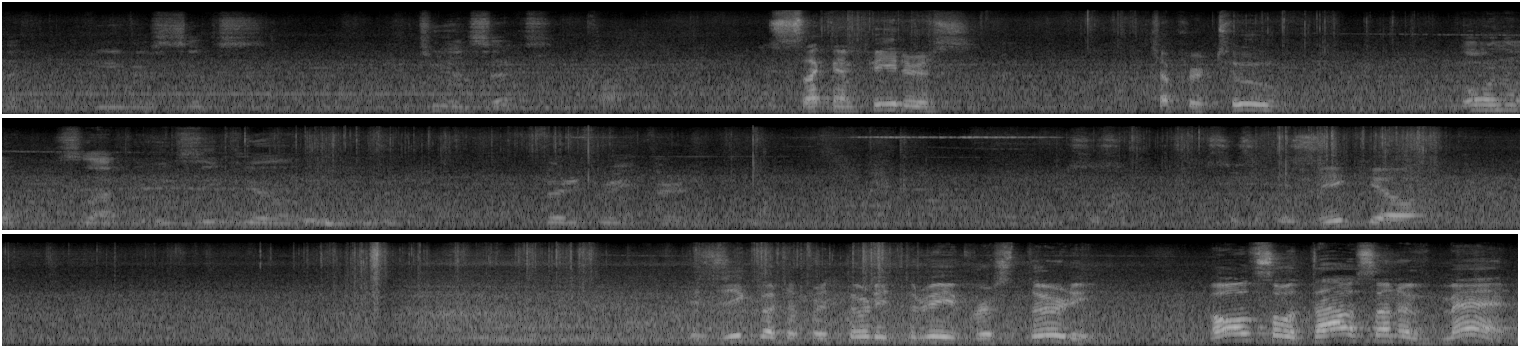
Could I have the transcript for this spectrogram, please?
Second Peter six, two and six? Second Peter's chapter two. Oh no, it's left. Ezekiel thirty-three and thirty. Is, Ezekiel. Ezekiel chapter 33, verse 30. Also, thou son of man,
